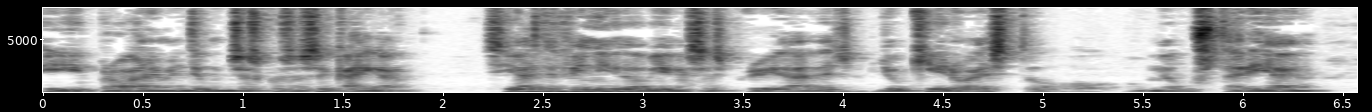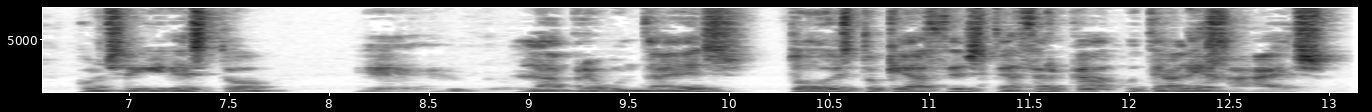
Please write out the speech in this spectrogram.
y probablemente muchas cosas se caigan. Si has definido bien esas prioridades, yo quiero esto o, me gustaría conseguir esto, eh, la pregunta es, ¿todo esto que haces te acerca o te aleja a eso?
